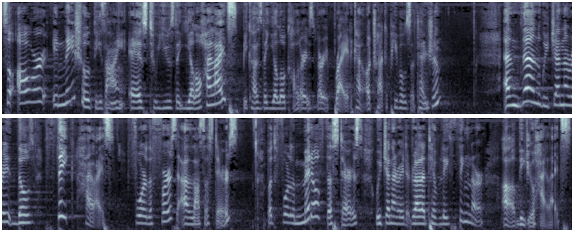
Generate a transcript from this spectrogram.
So our initial design is to use the yellow highlights because the yellow color is very bright, can attract people's attention. And then we generate those thick highlights for the first and last stairs. But for the middle of the stairs, we generate relatively thinner uh, visual highlights.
